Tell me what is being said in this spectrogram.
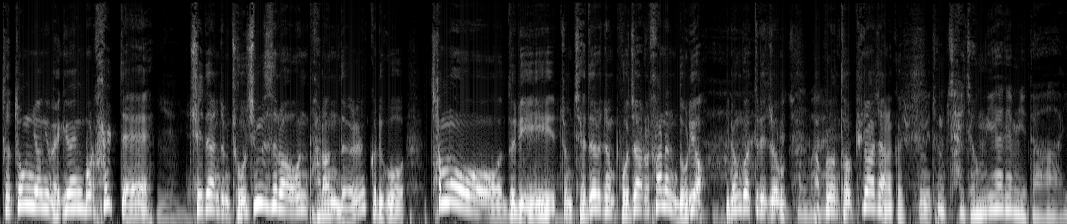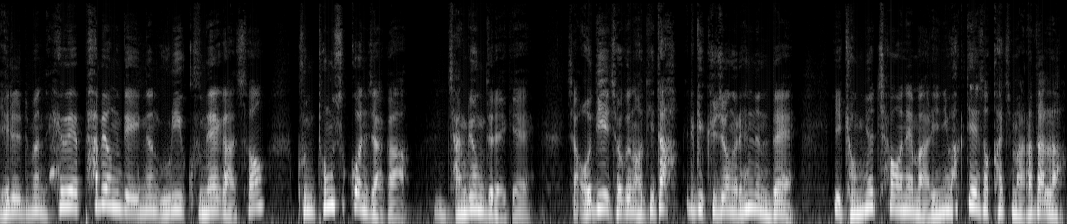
대통령이 외교 행보를 할때 예, 예. 최대한 좀 조심스러운 발언들 그리고 참모들이 네. 좀 제대로 좀 보좌를 하는 노력 이런 것들이 좀 앞으로는 더 필요하지 않을까 싶습니다. 좀 잘 정리해야 됩니다. 예를 들면 해외 파병돼 있는 우리 군에 가서 군 통수권자가 음. 장병들에게 자 어디에 적은 어디다 이렇게 규정을 했는데 이 격려 차원의 말이니 확대 해석하지 말아달라.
